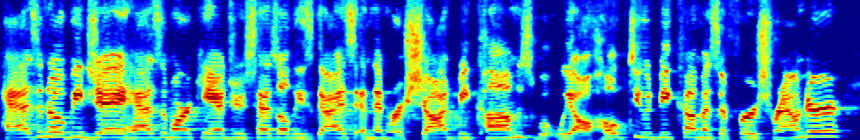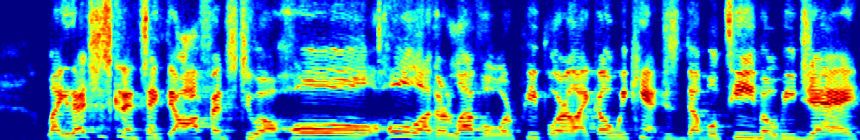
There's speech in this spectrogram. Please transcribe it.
has an OBJ, has a Mark Andrews, has all these guys, and then Rashod becomes what we all hoped he would become as a first rounder, like that's just going to take the offense to a whole whole other level where people are like, oh, we can't just double team OBJ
